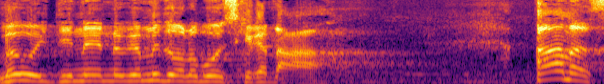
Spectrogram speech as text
ma weydiinna innaga mid walba iskaga dhacaa. Anas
